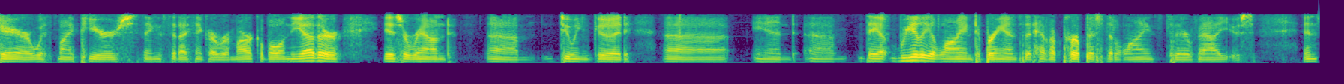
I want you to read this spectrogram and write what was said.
share with my peers things that I think are remarkable. And the other is around um, doing good. Uh, and um, they really align to brands that have a purpose that aligns to their values. And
